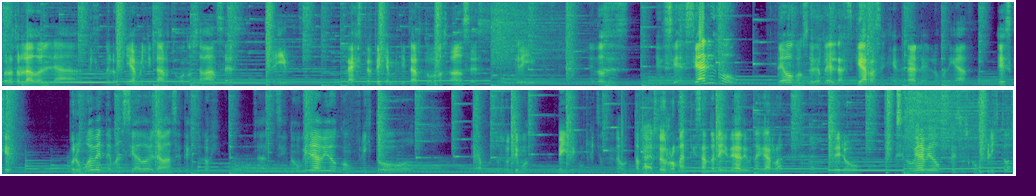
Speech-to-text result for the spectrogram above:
Por otro lado, la tecnología militar tuvo unos avances increíbles. La estrategia militar tuvo unos avances increíbles. Entonces, si, si algo debo concederle a las guerras en general en la humanidad, es que promueven demasiado el avance tecnológico. O sea, si no hubiera habido conflictos, digamos, los últimos 20 conflictos, no, tampoco Claro. estoy romantizando la idea de una guerra, pero si no hubiera habido esos conflictos,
